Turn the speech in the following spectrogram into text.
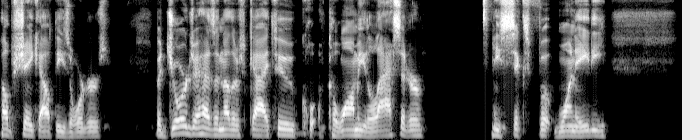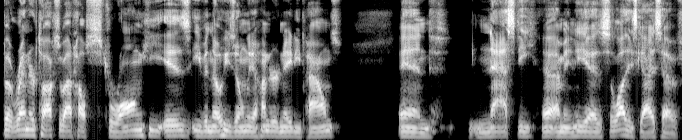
help shake out these orders. But Georgia has another guy too, Kwamie Lassiter. He's six foot 180. But Renner talks about how strong he is, even though he's only 180 pounds and nasty. I mean, he has a lot of these guys have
